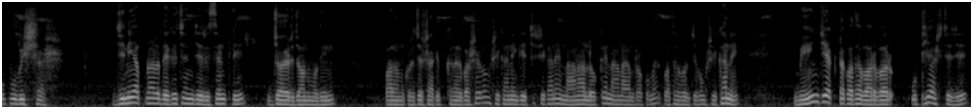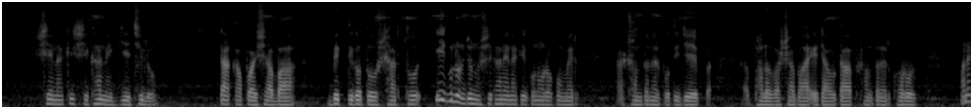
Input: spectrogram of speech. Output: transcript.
অপু বিশ্বাস যিনি আপনারা দেখেছেন যে রিসেন্টলি জয়ের জন্মদিন পালন করেছে শাকিব খানের বাসায় এবং সেখানে গিয়েছে, সেখানে নানা লোকে নানান রকমের কথা বলছে এবং সেখানে মেইন যে একটা কথা বারবার উঠে আসছে যে সে নাকি সেখানে গিয়েছিল, টাকা, পয়সা বা ব্যক্তিগত স্বার্থ এইগুলোর জন্য সেখানে নাকি কোনো রকমের সন্তানের প্রতি যে ভালোবাসা বা এটা ওটা সন্তানের খরচ মানে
